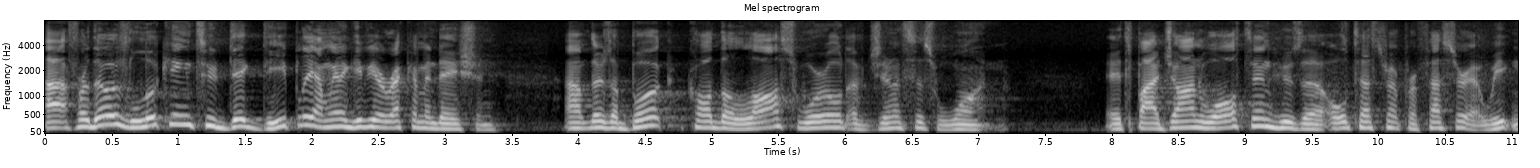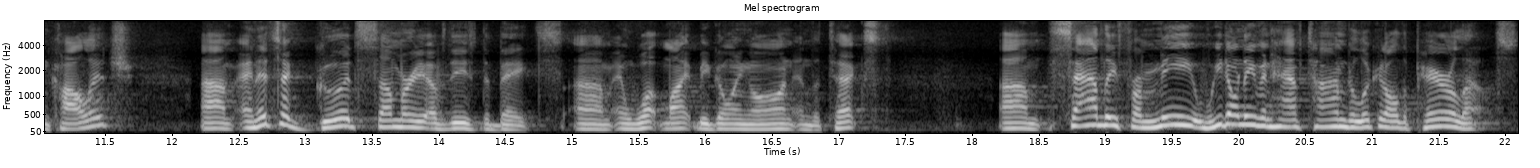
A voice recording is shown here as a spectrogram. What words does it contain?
Uh, for those looking to dig deeply, I'm going to give you a recommendation. Um, there's a book called The Lost World of Genesis 1. It's by John Walton, who's an Old Testament professor at Wheaton College. Um, and it's a good summary of these debates um, and what might be going on in the text. Um, sadly, for me, we don't even have time to look at all the parallels.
